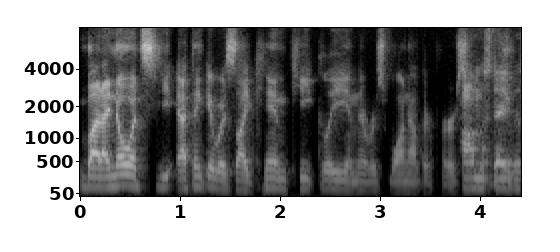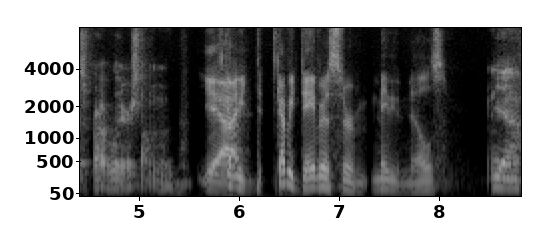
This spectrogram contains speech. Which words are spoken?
but i know it's he, i think it was like him Kuechly and there was one other person Thomas Davis probably or something. it's yeah. gotta be it's gotta be Davis or maybe Mills. Yeah,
